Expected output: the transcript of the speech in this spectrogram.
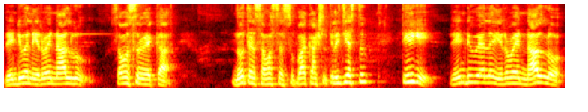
రెండు వేల ఇరవై నాలుగు సంవత్సరం యొక్క నూతన సంవత్సర శుభాకాంక్షలు తెలియజేస్తూ తిరిగి రెండు వేల ఇరవై నాలుగులో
